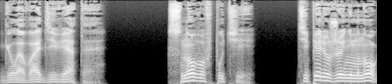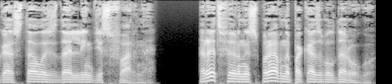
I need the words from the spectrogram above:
Глава девятая. Снова в пути. Теперь уже немного осталось до Линдисфарна. Редферн исправно показывал дорогу.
